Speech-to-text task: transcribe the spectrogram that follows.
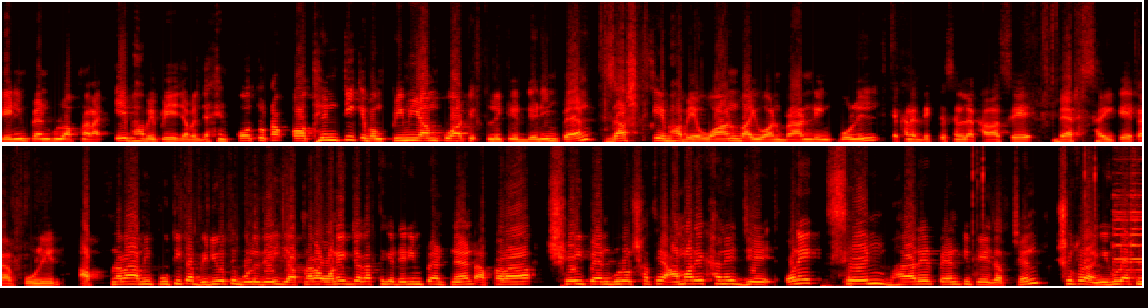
ডেনিম প্যান্টগুলো আপনারা এভাবে পেয়ে যাবেন। দেখেন কতটা অথেন্টিক এবং প্রিমিয়াম কোয়ালিটির ডেনিম প্যান্ট জাস্ট এভাবে one by one branding poly এখানে দেখতেছেন লেখা আছে ব্যাক সাইডে এটার পলির আপনারা, আমি প্রতিটা ভিডিওতে বলে দেই যে আপনারা অনেক জায়গা থেকে ডেনিম প্যান্ট নেন। আপনারা সেই প্যান্টগুলোর সাথে আমার এখানে যে অনেক সেম ভায়ারের প্যান্টই পেয়ে যাচ্ছেন। সুতরাং এগুলো আপনি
